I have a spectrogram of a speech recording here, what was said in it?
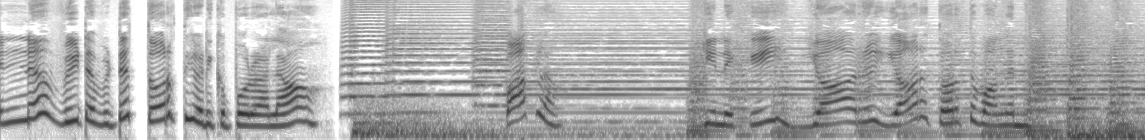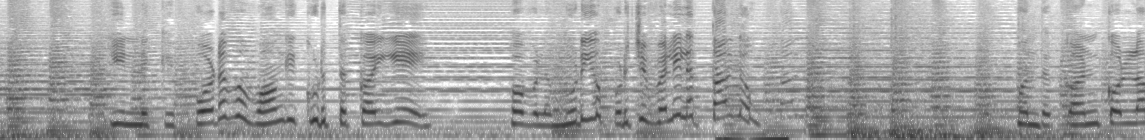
என்ன வீட்டை விட்டு துரத்தி அடிக்க போறாளா? பாக்கலாம் இன்னைக்கு யாரு யார துரத்துவாங்கன்னு இன்னைக்கு புடவை வாங்கி கொடுத்த கையே அவளை முடிய பிடிச்சு வெளியில தள்ளும். அந்த கண் கொள்ளா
